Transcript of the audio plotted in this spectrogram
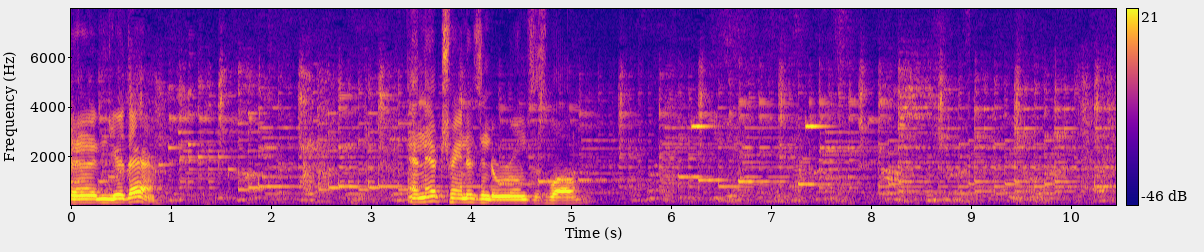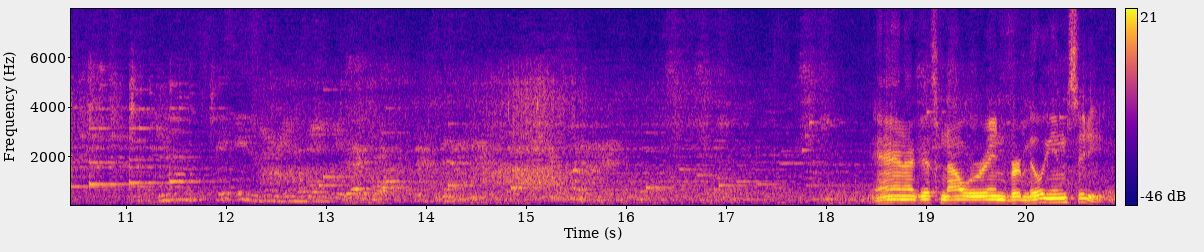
And you're there. And there are trainers in the rooms as well. And I guess now we're in Vermilion City.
